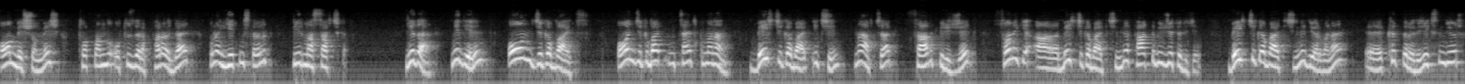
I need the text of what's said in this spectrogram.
15-15 toplamda 30 lira para öder. Buna 70 liralık bir masraf çıkar. Ya da ne diyelim 10 GB 10 GB internet kullanan 5 GB için ne yapacak? Sabit bir ücret. Sonraki 5 GB için de farklı bir ücret ödeyecek. 5 GB için ne diyor bana? 40 lira ödeyeceksin diyor.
